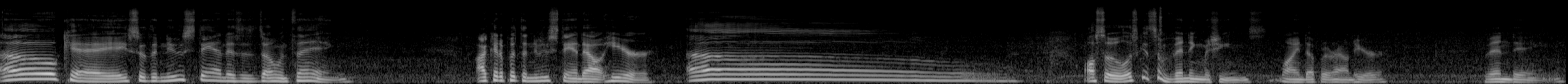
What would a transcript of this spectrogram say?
okay. So the newsstand is its own thing. I could have put the newsstand out here. Oh. Also, let's get some vending machines lined up around here. Vending.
